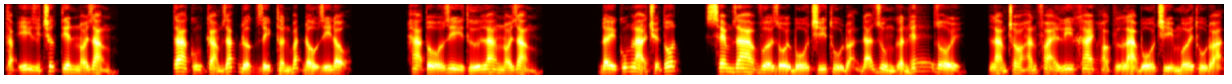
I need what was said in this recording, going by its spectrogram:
Tạp y gì trước tiên nói rằng, ta cũng cảm giác được dịch thần bắt đầu di động. Hạ tổ di thứ lang nói rằng, đây cũng là chuyện tốt, xem ra vừa rồi bố trí thủ đoạn đã dùng gần hết rồi làm cho hắn phải ly khai hoặc là bố trí mới thủ đoạn,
